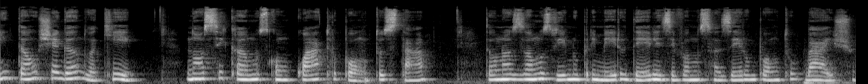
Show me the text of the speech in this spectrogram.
Então, chegando aqui, nós ficamos com quatro pontos, tá? Então, nós vamos vir no primeiro deles e vamos fazer um ponto baixo.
